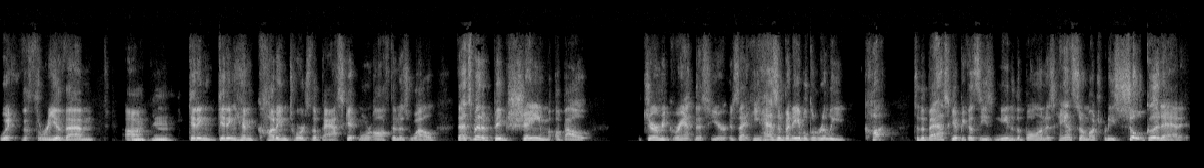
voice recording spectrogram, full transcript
with the three of them. Um, mm-hmm. Getting getting him cutting towards the basket more often as well. That's been a big shame about Jerami Grant this year is that he hasn't been able to really cut to the basket because he's needed the ball in his hands so much, but he's so good at it.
